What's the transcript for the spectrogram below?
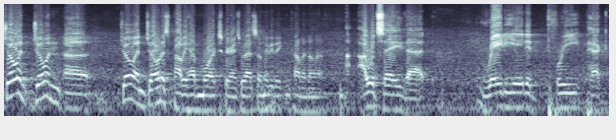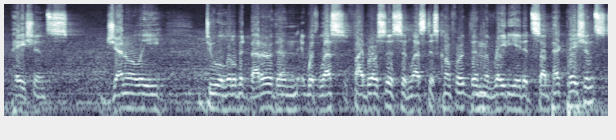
Joe and Joe and uh, Joe and Jonas probably have more experience with that, so maybe they can comment on that. I would say that radiated pre-PEC patients generally do a little bit better than, with less fibrosis and less discomfort than the mm-hmm. radiated sub-PEC patients.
